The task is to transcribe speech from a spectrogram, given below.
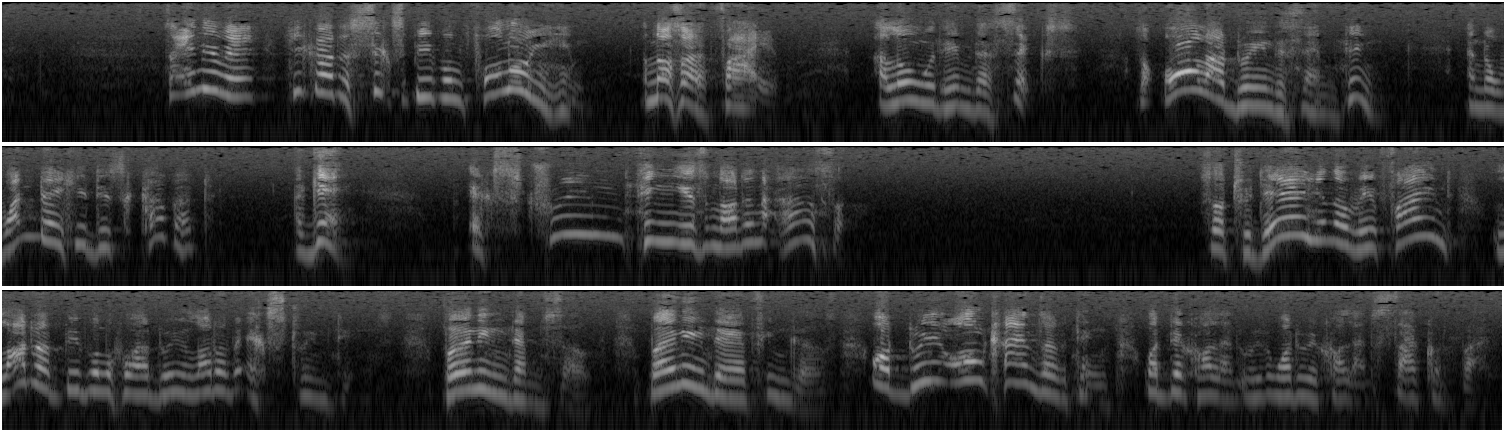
So anyway, he got six people following him. No, sorry, five. Along with him, there's six. So all are doing the same thing. And one day he discovered, again, extreme thing is not an answer. So today, you know, we find a lot of people who are doing a lot of extreme things, burning themselves, burning their fingers, or doing all kinds of things, what they call it, what we call that? sacrifice.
